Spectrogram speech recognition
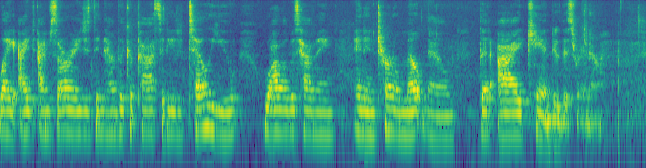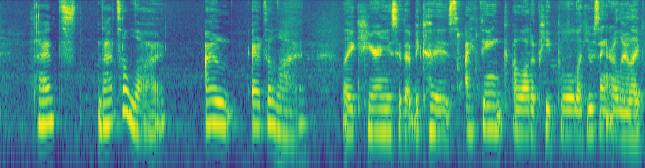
Like, I, I'm sorry, I just didn't have the capacity to tell you while I was having an internal meltdown that I can't do this right now. That's that's a lot. I it's a lot. Like hearing you say that because I think a lot of people, like you were saying earlier, like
